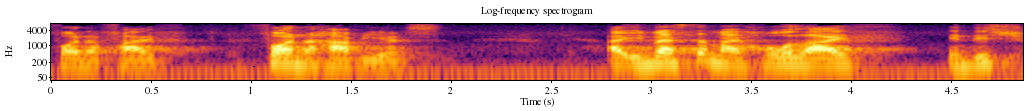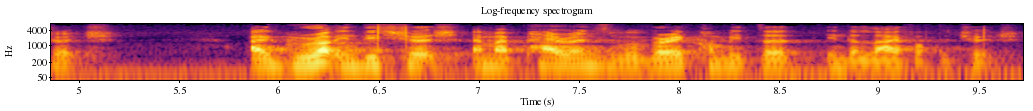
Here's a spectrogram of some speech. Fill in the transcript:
four and a five, four and a half years. I invested my whole life in this church. I grew up in this church, and my parents were very committed in the life of the church.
